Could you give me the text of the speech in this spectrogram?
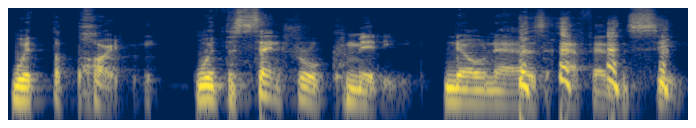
with the party, with the Central Committee known as FNC,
